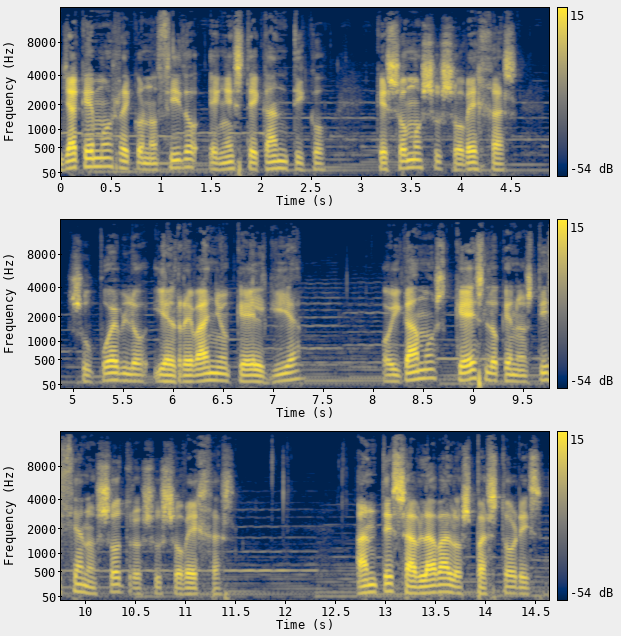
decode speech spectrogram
ya que hemos reconocido en este cántico que somos sus ovejas, su pueblo y el rebaño que Él guía, oigamos qué es lo que nos dice a nosotros sus ovejas. Antes hablaba a los pastores,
